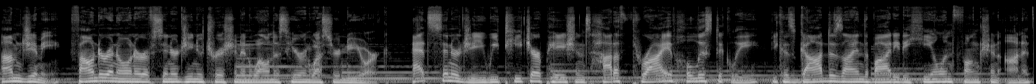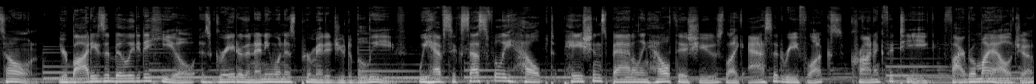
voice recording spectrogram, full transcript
I'm Jimmy, founder and owner of Synergy Nutrition and Wellness here in Western New York. At Synergy, we teach our patients how to thrive holistically because God designed the body to heal and function on its own. Your body's ability to heal is greater than anyone has permitted you to believe. We have successfully helped patients battling health issues like acid reflux, chronic fatigue, fibromyalgia,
